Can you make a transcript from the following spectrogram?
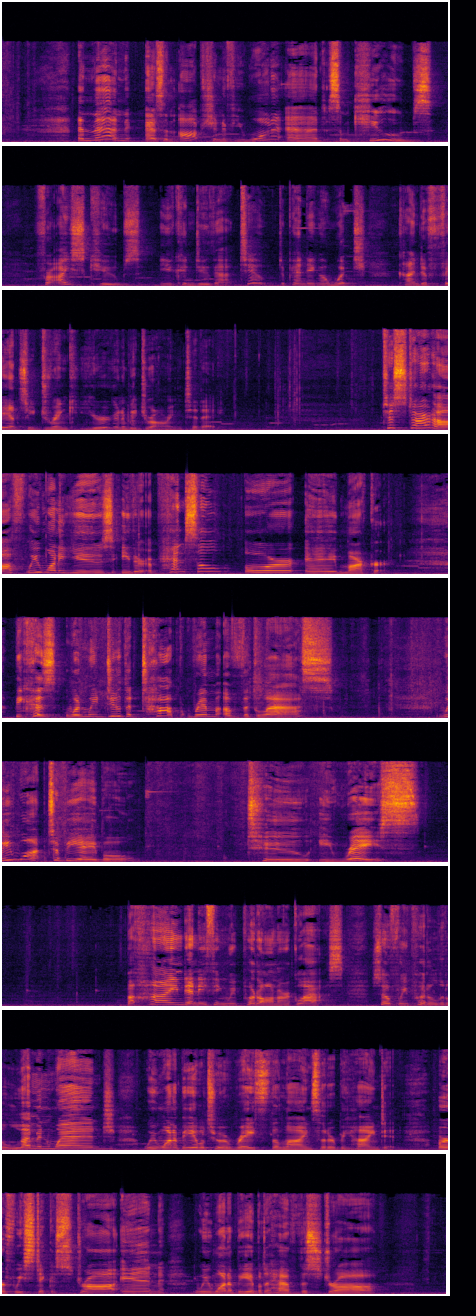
And then as an option, if you want to add some cubes for ice cubes, you can do that too, depending on which kind of fancy drink you're going to be drawing today. To start off, we want to use either a pencil or a marker because when we do the top rim of the glass, we want to be able to erase behind anything we put on our glass. So if we put a little lemon wedge, we want to be able to erase the lines that are behind it. Or if we stick a straw in, we want to be able to have the straw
